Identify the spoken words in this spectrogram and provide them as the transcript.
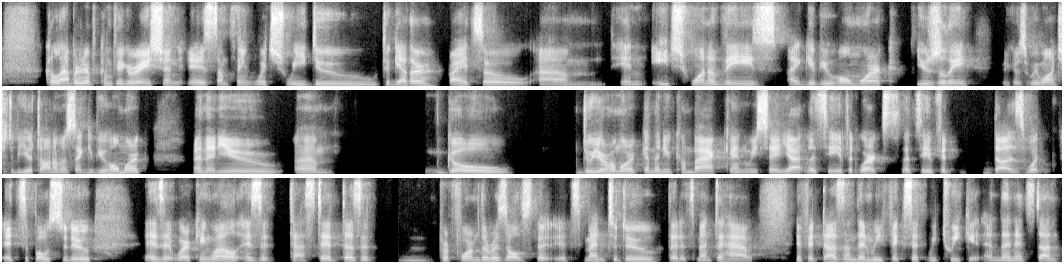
Collaborative configuration is something which we do together, right? So um, in each one of these, I give you homework usually because we want you to be autonomous. I give you homework and then you um, go do your homework and then you come back and we say, yeah, let's see if it works. Let's see if it does what it's supposed to do. Is it working well? Is it tested? Does it perform the results that it's meant to do, that it's meant to have? If it doesn't, then we fix it, we tweak it, and then it's done.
